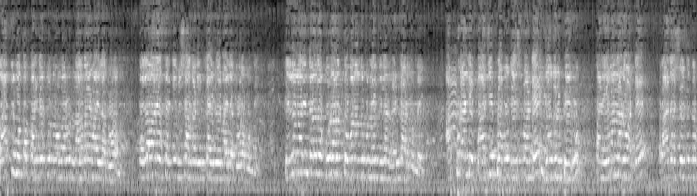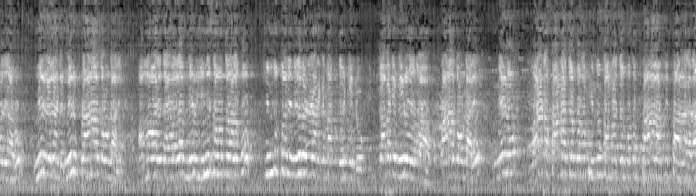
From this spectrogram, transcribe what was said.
రాత్రి మొత్తం పరిగెడుతూనే ఉన్నారు. నలభై మైళ్ళ దూరం. తెల్లవారేసరికి విశాఖ ఇంకా ఇరవై మైళ్ళ దూరం ఉంది. తెల్లవారిన తర్వాత గుర్రాలు తొగనందుకున్నాయి వీళ్ళని వెంటాడుతున్నాయి. అప్పుడు అండి బాజీ ప్రభు దేశపాండే యోధుని పేరు. తను ఏమన్నాడు అంటే రాజా శివఛత్రపతి గారు మీరు వెళ్ళండి. మీరు ప్రాణాలతో ఉండాలి. అమ్మవారి దయవల్ల మీరు ఇన్ని సంవత్సరాలకు హిందుత్వాన్ని నిలబెట్టడానికి మాకు దొరికిండు కాబట్టి మీరు ప్రాణాలతో ఉండాలి. నేను మరాఠా సామ్రాజ్యం కోసం హిందూ సామ్రాజ్యం కోసం ప్రాణాలు అర్పిస్తా అన్నా కదా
